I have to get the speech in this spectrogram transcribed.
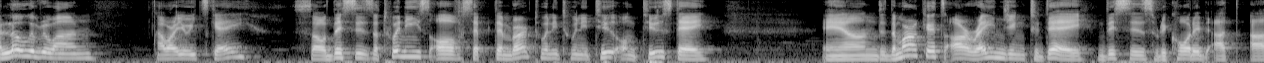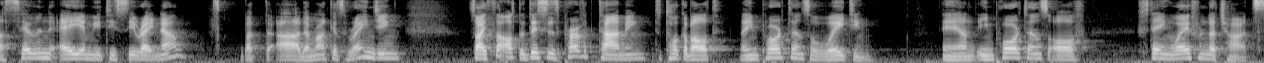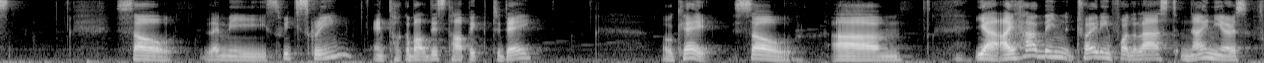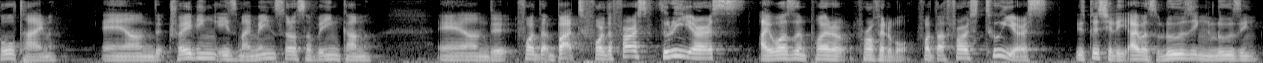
Hello everyone, how are you? It's Kay. So this is the 20th of September 2022 on Tuesday. And the markets are ranging today. This is recorded at uh, 7 a.m. UTC right now. But uh, the market's ranging. So I thought that this is perfect timing to talk about the importance of waiting and importance of staying away from the charts. So let me switch screen and talk about this topic today. Okay, so um, yeah, I have been trading for the last 9 years full time and trading is my main source of income and for the but for the first 3 years I wasn't profitable. For the first 2 years especially I was losing losing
